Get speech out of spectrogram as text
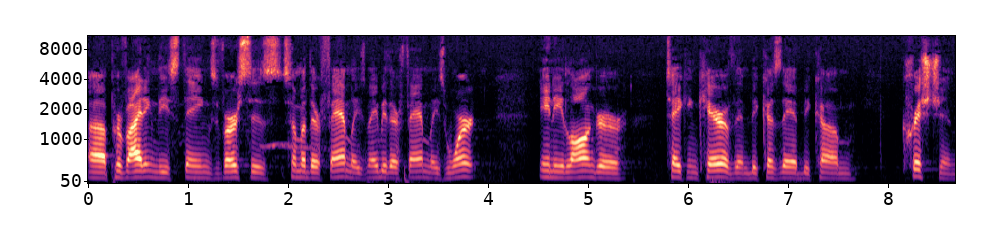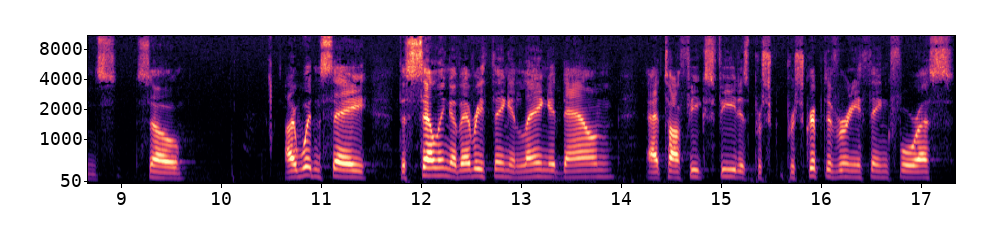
uh, providing these things versus some of their families. Maybe their families weren't any longer taking care of them because they had become Christians. So I wouldn't say the selling of everything and laying it down at Tawfiq's feet is pres- prescriptive or anything for us.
